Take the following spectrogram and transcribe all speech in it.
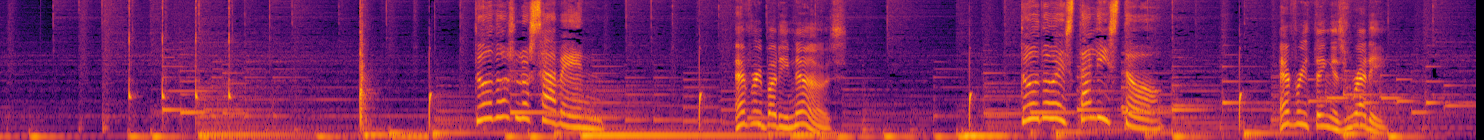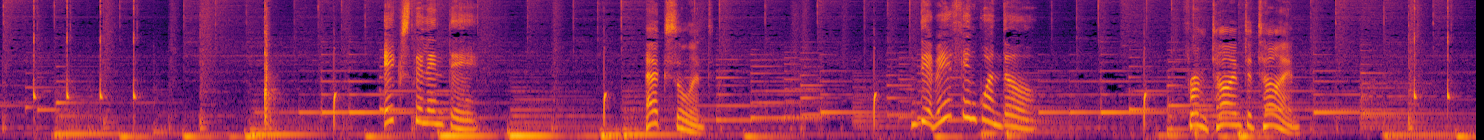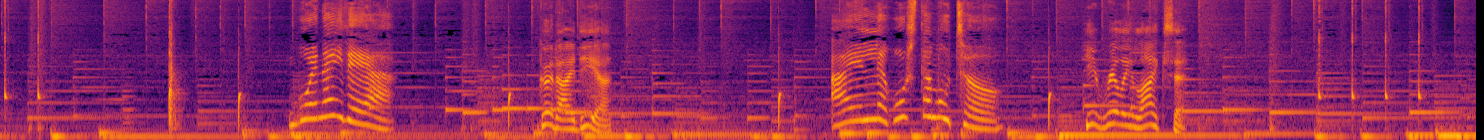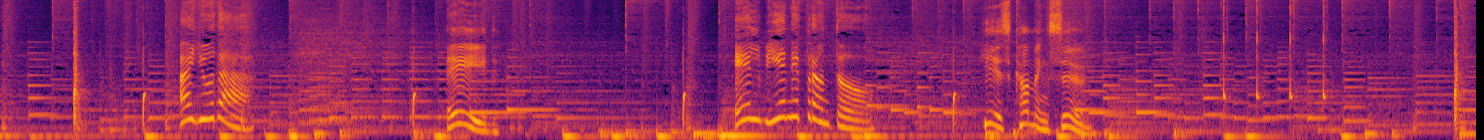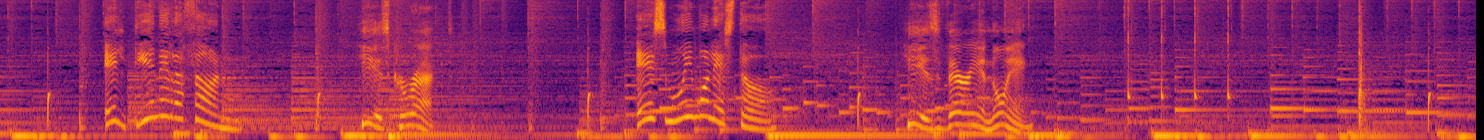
Todos lo saben. Everybody knows. Todo está listo. Everything is ready. Excelente. Excellent. De vez en cuando. From time to time. Buena idea. Good idea. A él le gusta mucho. He really likes it. Ayuda. Aid. Él viene pronto. He is coming soon. Él tiene razón. He is correct. Es muy molesto. He is very annoying.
